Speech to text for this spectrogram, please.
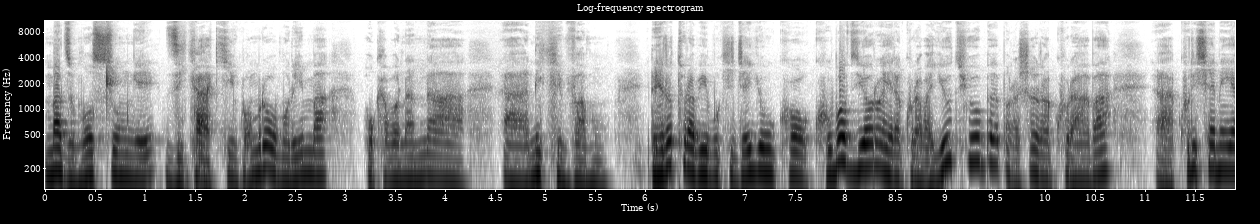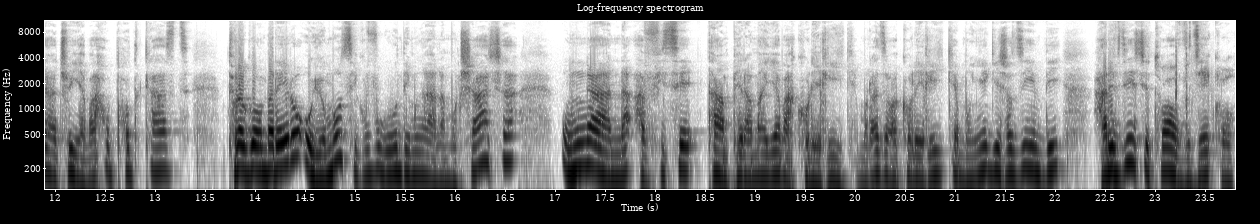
maze umunsi umwe zikakirwa muri uwo murima ukabona na ah, n'ikivamo. Rero turabibukije yuko kubo byorohera kuraba yutube murashobora kuraba ah, kuri shene yacu yabaho podcast. Turagomba rero uyu munsi kuvuga uwundi mwana mushasha. Umwana afise tamperama y'abakorerike murazi abakorerike mu nyigisho zindi hari byinshi tubavuze ko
